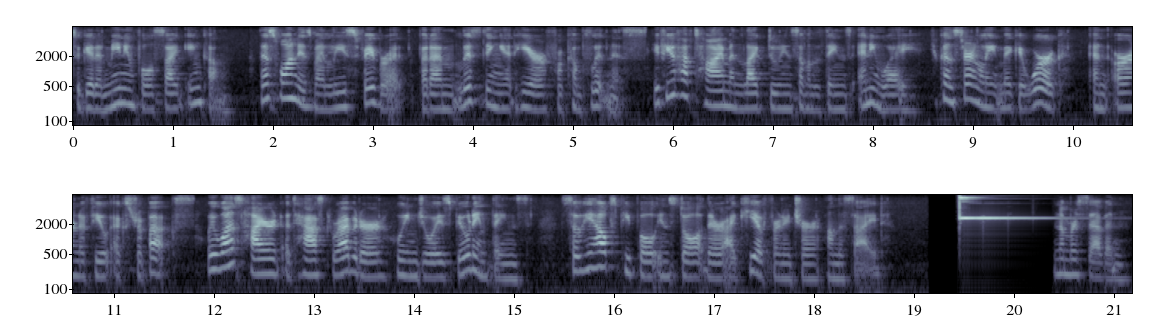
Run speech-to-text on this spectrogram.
to get a meaningful side income. This one is my least favorite, but I'm listing it here for completeness. If you have time and like doing some of the things anyway, you can certainly make it work and earn a few extra bucks. We once hired a task rabbiter who enjoys building things, so he helps people install their IKEA furniture on the side. Number seven,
